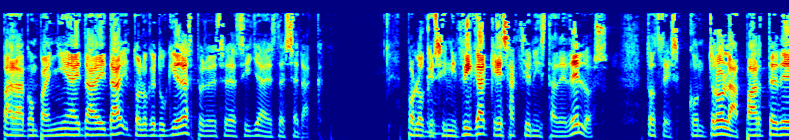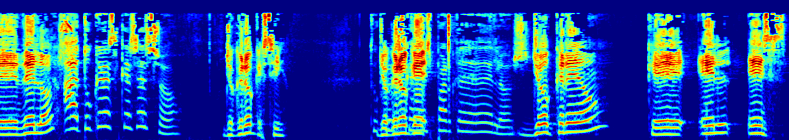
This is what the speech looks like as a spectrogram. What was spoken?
para la compañía y tal y tal, y todo lo que tú quieras, pero ese así ya es de Serac. Por lo que significa que es accionista de Delos. Entonces, controla parte de Delos. Ah, ¿tú crees que es eso? Yo creo que sí. ¿Tú Yo crees creo que- es parte de Delos? Yo creo que él es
